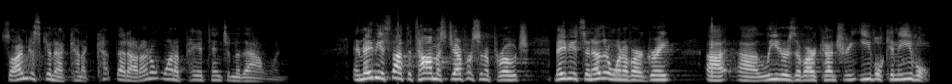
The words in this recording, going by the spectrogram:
So I'm just going to kind of cut that out. I don't want to pay attention to that one. And maybe it's not the Thomas Jefferson approach. Maybe it's another one of our great uh, uh, leaders of our country, Evel Knievel.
